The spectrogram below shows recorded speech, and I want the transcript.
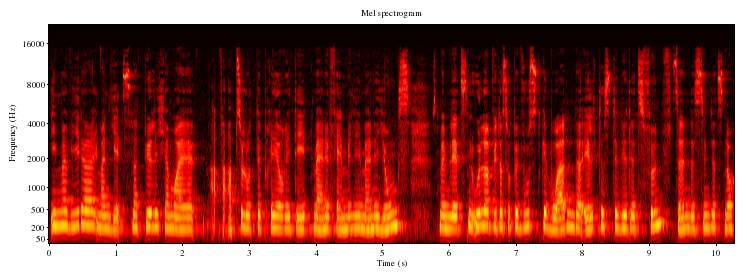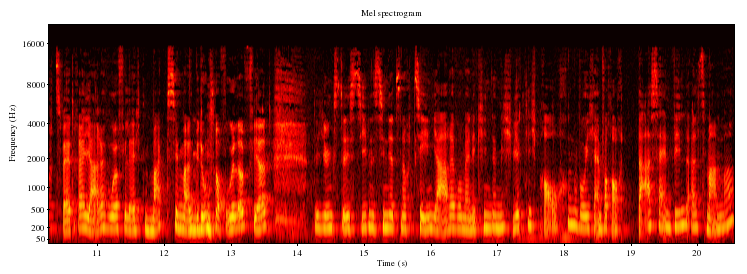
immer wieder. Ich meine, jetzt natürlich einmal absolute Priorität, meine Family, meine Jungs. Das ist mir im letzten Urlaub wieder so bewusst geworden. Der Älteste wird jetzt 15. Das sind jetzt noch zwei, drei Jahre, wo er vielleicht maximal mit uns auf Urlaub fährt. Der Jüngste ist sieben. Es sind jetzt noch zehn Jahre, wo meine Kinder mich wirklich brauchen, wo ich einfach auch da sein will als Mama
